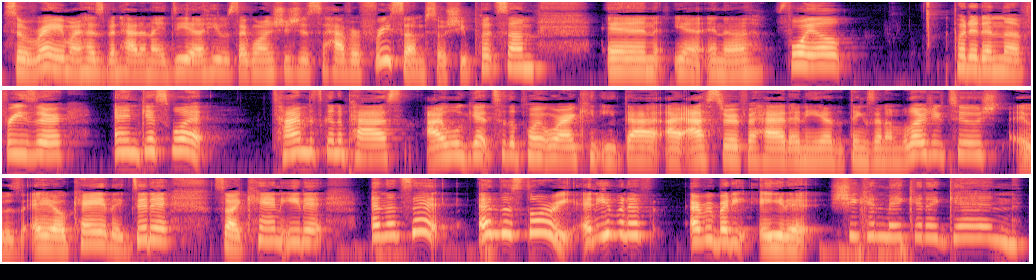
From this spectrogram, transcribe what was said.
So Ray, my husband, had an idea. He was like, "Why don't you just have her free some?" So she put some in yeah in a foil, put it in the freezer, and guess what? Time is going to pass. I will get to the point where I can eat that. I asked her if it had any of the things that I'm allergic to. It was a okay. They did it. So I can eat it. And that's it. End the story. And even if everybody ate it, she can make it again.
